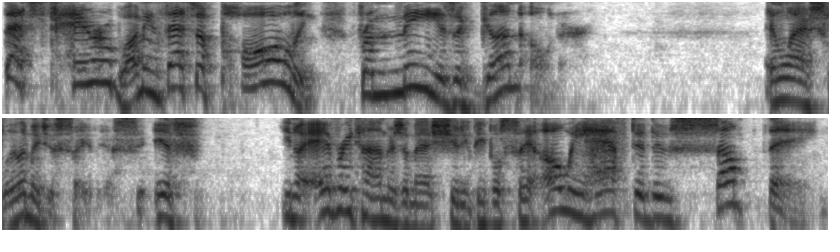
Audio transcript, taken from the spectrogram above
That's terrible. I mean, that's appalling from me as a gun owner. And lastly, let me just say this. If you know, every time there's a mass shooting, people say, oh, we have to do something.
